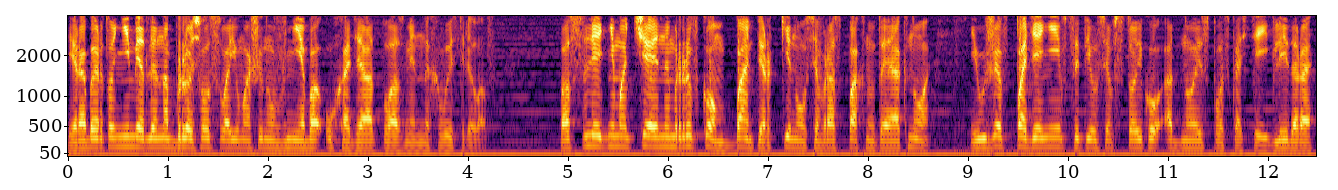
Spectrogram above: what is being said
и Роберто немедленно бросил свою машину в небо, уходя от плазменных выстрелов. Последним отчаянным рывком бампер кинулся в распахнутое окно и уже в падении вцепился в стойку одной из плоскостей глидера,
